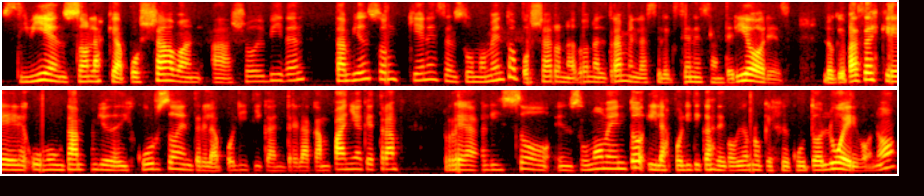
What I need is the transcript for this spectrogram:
si bien son las que apoyaban a Joe Biden, también son quienes en su momento apoyaron a Donald Trump en las elecciones anteriores. Lo que pasa es que hubo un cambio de discurso entre la política, entre la campaña que Trump realizó en su momento y las políticas de gobierno que ejecutó luego, ¿no?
